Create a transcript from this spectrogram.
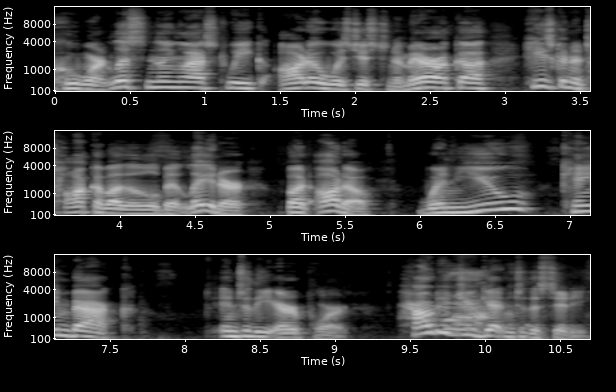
who weren't listening last week, Otto was just in America. He's going to talk about it a little bit later. But, Otto, when you came back into the airport, how did you get into the city?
